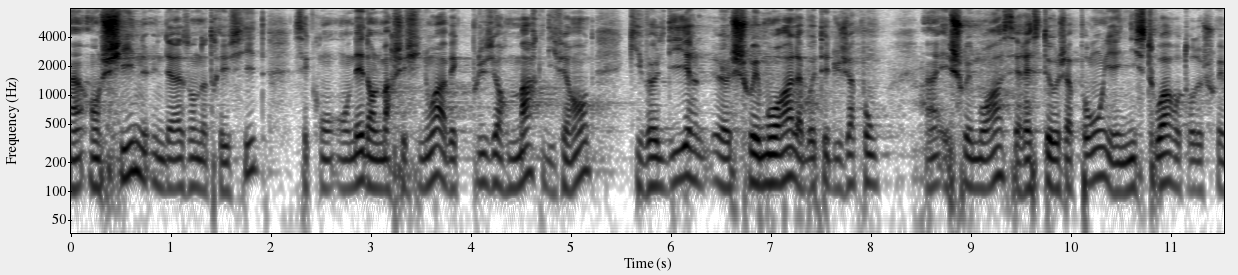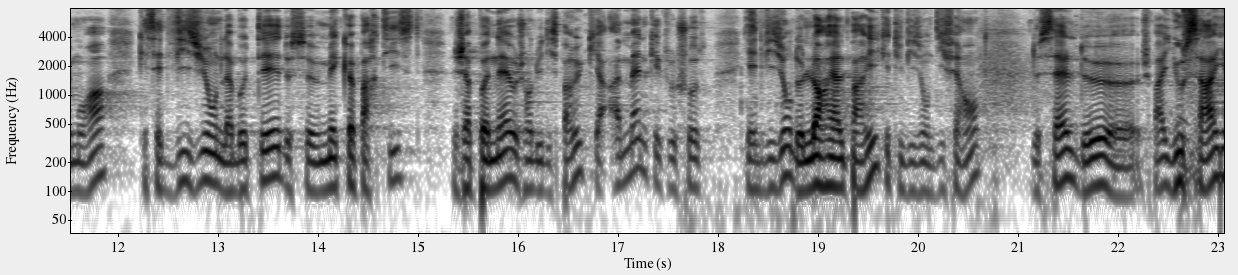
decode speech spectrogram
hein. en Chine, une des raisons de notre réussite, c'est qu'on on est dans le marché chinois avec plusieurs marques différentes qui veulent dire euh, Shuemura, la beauté du Japon. Hein. et Shuemura, c'est resté au Japon. Il y a une histoire autour de Shuemura, qui est cette vision de la beauté de ce make-up artiste japonais aujourd'hui disparu, qui amène quelque chose. Il y a une vision de L'Oréal Paris, qui est une vision différente de celle de, euh, je sais pas, Yusai,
